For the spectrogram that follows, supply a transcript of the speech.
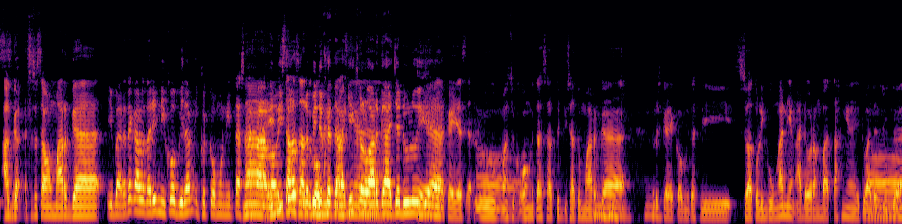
agak sesama marga Ibaratnya kalau tadi Niko bilang ikut komunitas. Nah, Nah, kalau ini salah satu lebih dekat lagi keluarga aja dulu ya. iya kayak lu Oh. masuk ke komunitas satu di satu marga Hmm. terus kayak komunitas di suatu lingkungan yang ada orang Bataknya itu ada Oh. juga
